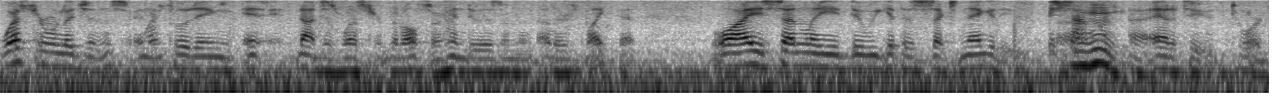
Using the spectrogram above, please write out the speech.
Western religions, and including eh, not just Western but also Hinduism and others like that, why suddenly do we get this sex negative uh, Mhm. uh, attitude towards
